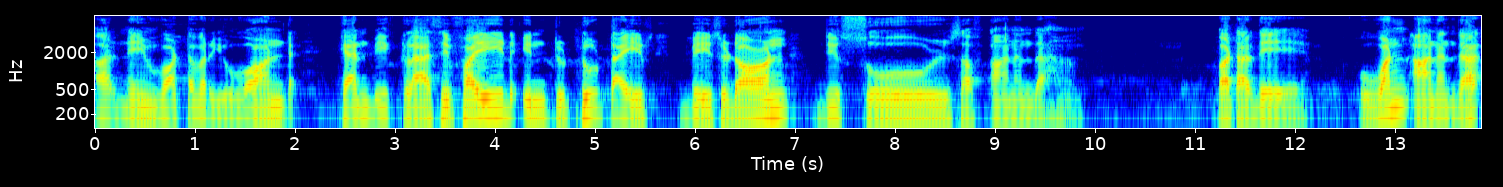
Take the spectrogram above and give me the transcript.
or name whatever you want can be classified into two types based on the source of ananda. What are they? One ananda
